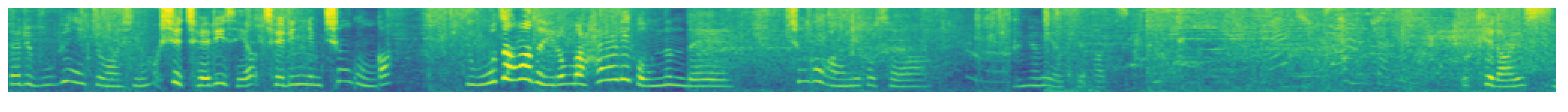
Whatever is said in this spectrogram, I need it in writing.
제리 무빙이 좀 하시네. 혹시 제리세요? 제리님 친구인가? 오자마자 이런 말 할 리가 없는데 친구가 아니고서야 분명이었어요, 맞지? 오케이, 나이스.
